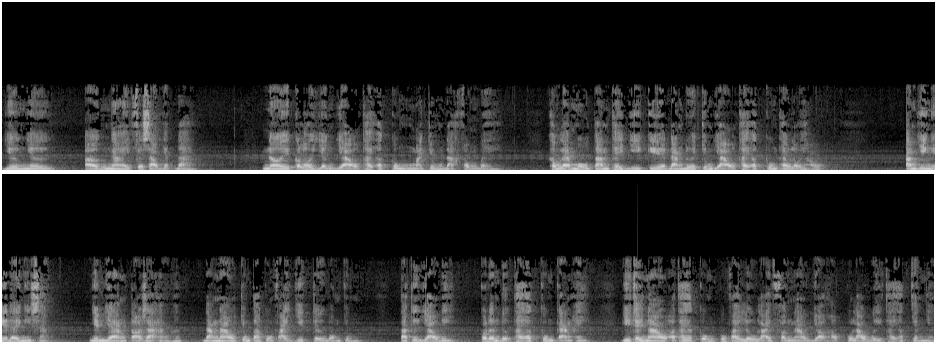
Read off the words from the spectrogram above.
dường như ở ngay phía sau vách đá, nơi có lối dẫn vào Thái Ất Cung mà chúng đã phong bế. Không lẽ mụ tam thế vị kia đang đưa chúng vào Thái Ất Cung theo lối hậu? Tam vị nghĩa đệ nghĩ sao? Nhiệm vàng tỏ ra háo hức. Đằng nào chúng ta cũng phải diệt trừ bọn chúng. Ta cứ vào đi, có đến được Thái Ất Cung càng hay. Vì thế nào ở Thái Ất Cung cũng phải lưu lại phần nào võ học của lão quỷ Thái Ất chân nhân.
